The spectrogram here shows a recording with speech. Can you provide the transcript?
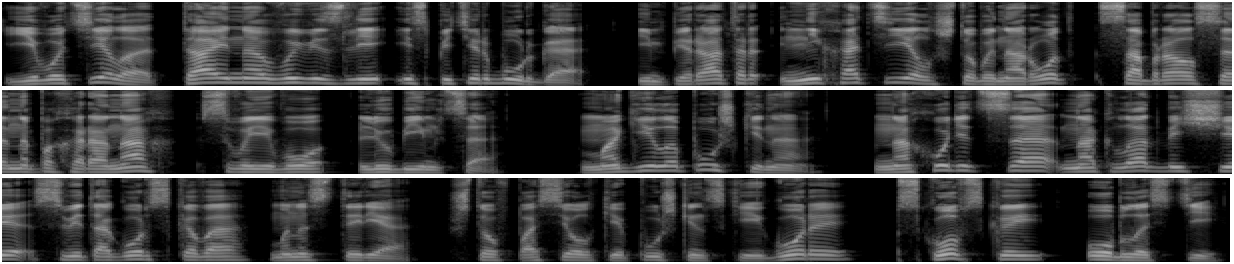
Его тело тайно вывезли из Петербурга. Император не хотел, чтобы народ собрался на похоронах своего любимца. Могила Пушкина находится на кладбище Святогорского монастыря, что в поселке Пушкинские горы Псковской области.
